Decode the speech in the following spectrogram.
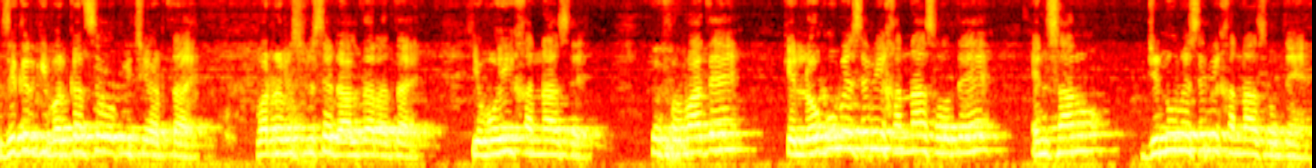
ذکر کی برکت سے وہ پیچھے ہٹتا ہے، ورنہ وسو سے ڈالتا رہتا ہے۔ یہ وہی خناس ہے۔ پھر فرماتے ہیں کہ لوگوں میں سے بھی خناس ہوتے ہیں، انسانوں، جنوں میں سے بھی خناس ہوتے ہیں۔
